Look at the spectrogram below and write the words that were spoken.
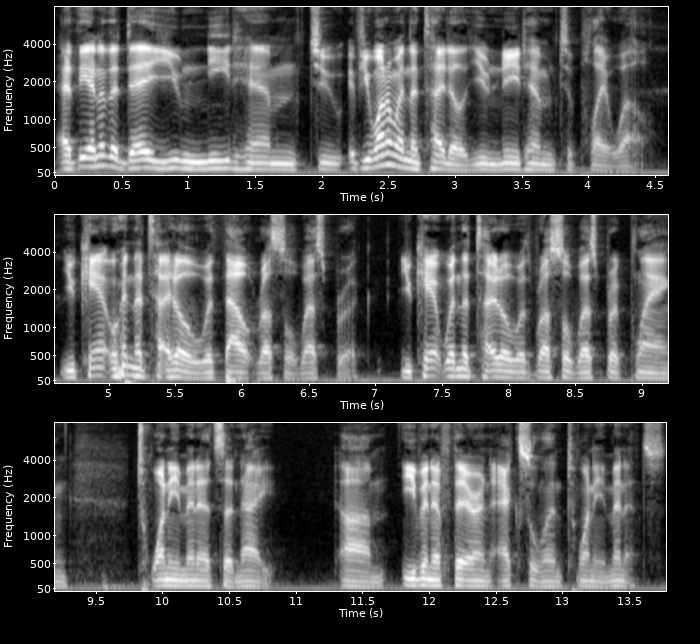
at the end of the day, you need him to if you want to win the title, you need him to play well. You can't win the title without Russell Westbrook. You can't win the title with Russell Westbrook playing 20 minutes a night, um, even if they're an excellent 20 minutes.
